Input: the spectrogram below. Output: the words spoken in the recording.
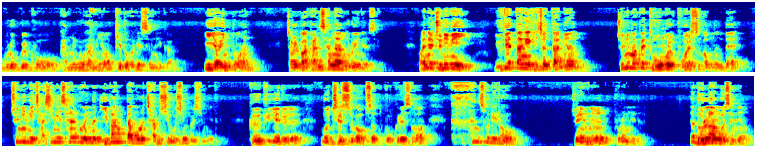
무릎 꿇고 간구하며 기도하겠습니까? 이 여인 또한 절박한 상황으로 인해서 만일 주님이 유대 땅에 계셨다면 주님 앞에 도움을 구할 수가 없는데 주님이 자신이 살고 있는 이방 땅으로 잠시 오신 것입니다. 그 기회를 놓칠 수가 없었고 그래서 큰 소리로 주님을 부릅니다. 놀라운 것은요.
